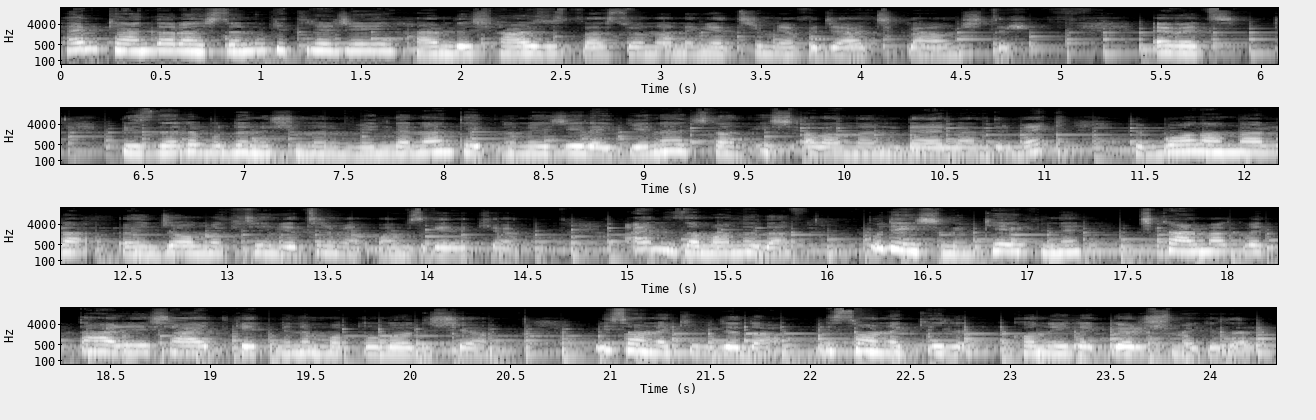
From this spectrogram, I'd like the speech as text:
hem kendi araçlarını getireceği hem de şarj istasyonlarına yatırım yapacağı açıklanmıştır. Evet, bizlere bu dönüşümün yenilenen teknolojiyle yeni açılan iş alanlarını değerlendirmek ve bu alanlarla önce olmak için yatırım yapmamız gerekiyor. Aynı zamanda da bu değişimin keyfini çıkarmak ve tarihe şahitlik etmenin mutluluğu düşüyor. Bir sonraki videoda bir sonraki konuyla görüşmek üzere.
